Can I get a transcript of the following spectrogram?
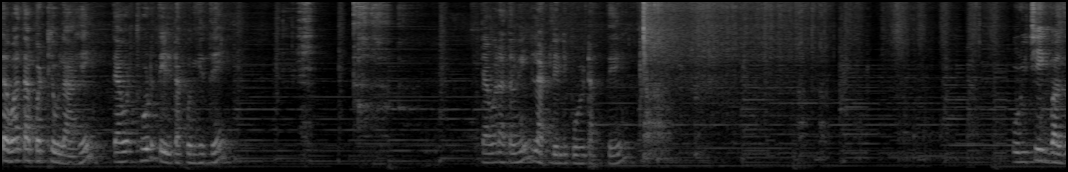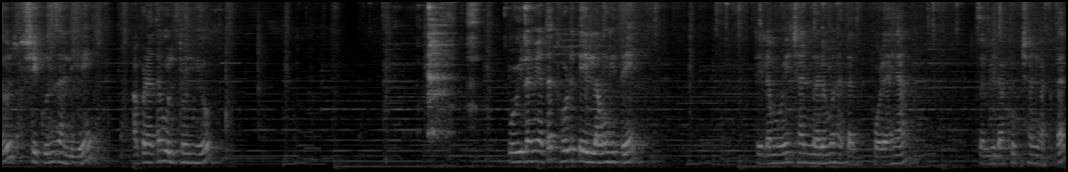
तवा तापत ठेवला आहे. त्यावर थोडं तेल टाकून घेते. त्यावर आता मी लाटलेली पोळी टाकते. पोळीची एक बाजू शेकून झाली आहे. आपण आता उलटून घेऊ. पोळीला मी आता थोडं तेल लावून घेते. तेलामुळे छान नरम राहतात पोळ्या ह्या. चवीला खूप छान लागतात.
